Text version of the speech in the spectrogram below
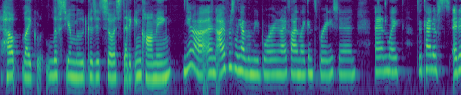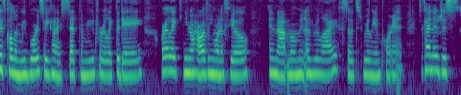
help like lifts your mood because it's so aesthetic and calming. Yeah, and I personally have a mood board, and I find like inspiration and like to kind of it is called a mood board, so you kind of set the mood for like the day or like you know however you want to feel in that moment of your life. So it's really important to kind of just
